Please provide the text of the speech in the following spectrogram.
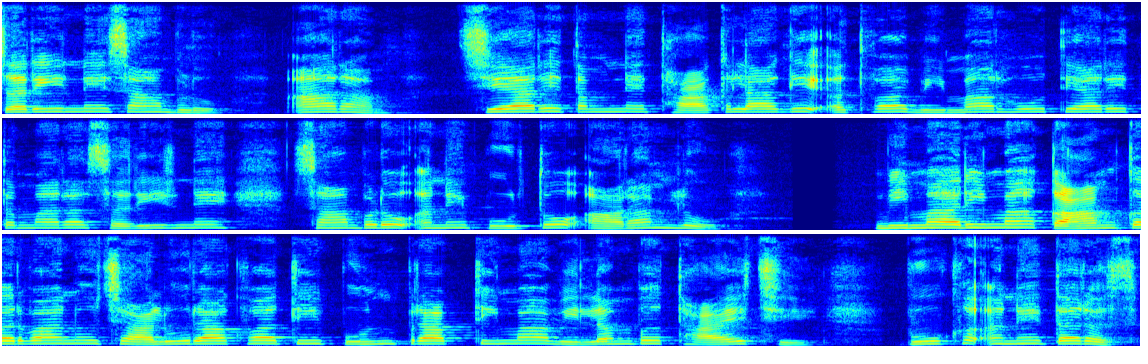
શરીરને સાંભળો. આરામ. જ્યારે તમને થાક લાગે અથવા બીમાર હો ત્યારે તમારા શરીરને સાંભળો અને પૂરતો આરામ લો. બીમારીમાં કામ કરવાનું ચાલુ રાખવાથી પુનઃપ્રાપ્તિમાં વિલંબ થાય છે. ભૂખ અને તરસ.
